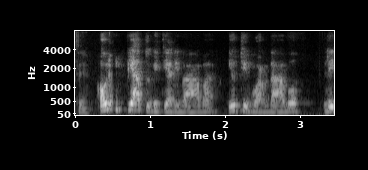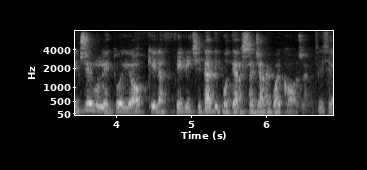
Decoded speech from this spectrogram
sì. Ogni piatto che ti arrivava, io ti guardavo, leggevo nei tuoi occhi la felicità di poter assaggiare qualcosa. Sì, sì,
